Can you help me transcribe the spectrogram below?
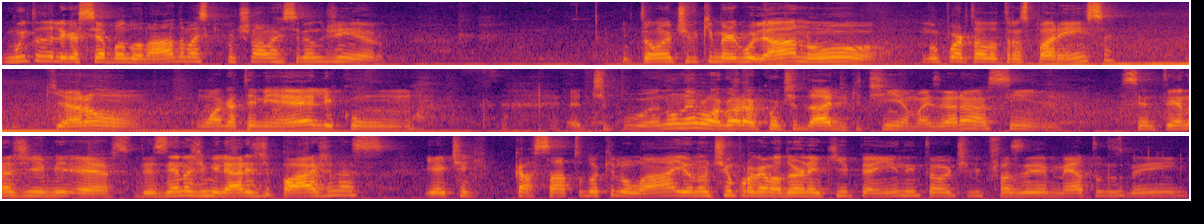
muita delegacia abandonada, mas que continuava recebendo dinheiro. Então eu tive que mergulhar no, no portal da Transparência, que era um, um HTML com é, tipo, eu não lembro agora a quantidade que tinha, mas era assim, centenas de, é, dezenas de milhares de páginas, e aí tinha que caçar tudo aquilo lá, e eu não tinha um programador na equipe ainda, então eu tive que fazer métodos bem...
